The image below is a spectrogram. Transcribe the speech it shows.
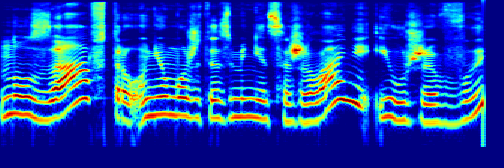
Но завтра у нее может измениться желание, и уже вы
